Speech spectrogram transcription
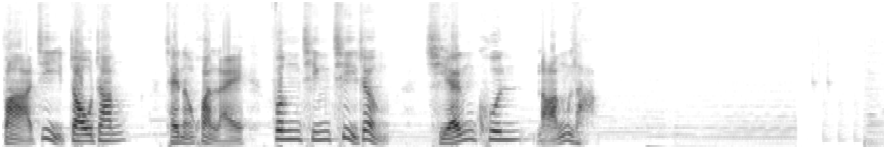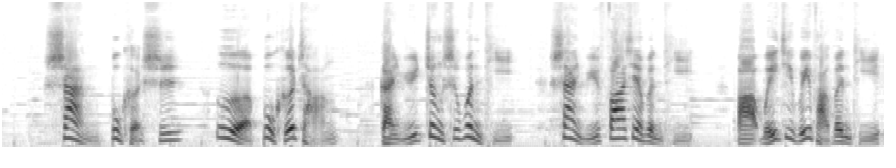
法纪昭彰，才能换来风清气正。乾坤朗朗，善不可施，恶不可长。敢于正视问题，善于发现问题，把违纪违法问题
